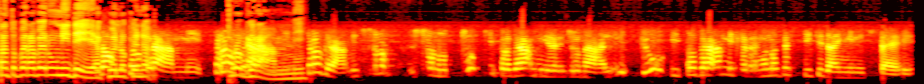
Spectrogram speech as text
Tanto per avere un'idea. No, quello programmi, che... programmi, programmi. Sono, sono tutti i programmi regionali più i programmi che vengono gestiti dai ministeri.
